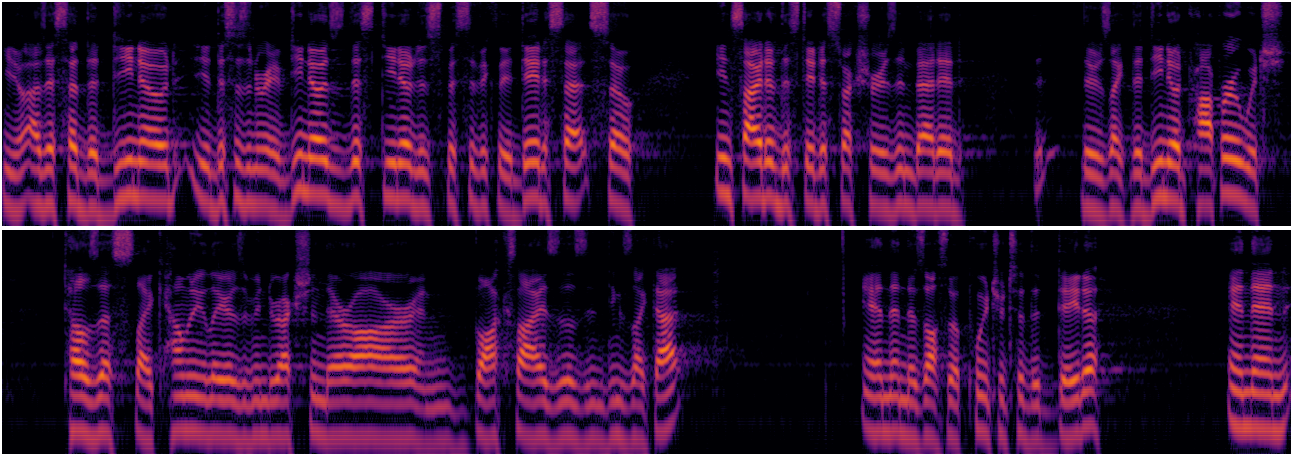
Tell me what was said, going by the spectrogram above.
you know, as I said, the dnode, this is an array of dnodes. This dnode is specifically a data set. So inside of this data structure is embedded, there's like the dnode proper, which tells us like how many layers of indirection there are and block sizes and things like that. And then there's also a pointer to the data. And then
